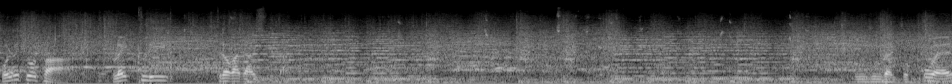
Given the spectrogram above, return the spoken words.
골밑 돌파 블레이클리 들어가지 않습니다. 우중간 쪽 포엘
